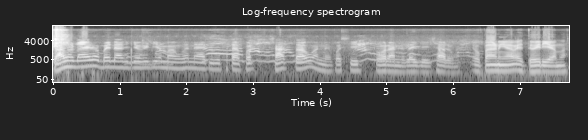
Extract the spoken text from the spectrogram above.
ચાલો ડાયરો બનાવી જો વિડીયોમાં. હું ને આટલું ફટાફટ સાચતા આવું ને પછી કોરાને લઈ જઈ સારું જો પાણી આવે ધોરિયામાં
